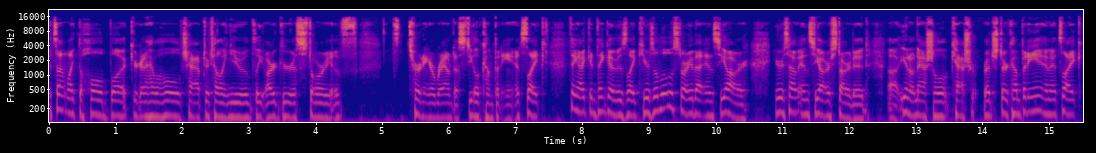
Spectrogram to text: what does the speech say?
it's not like the whole book. You're going to have a whole chapter telling you the arduous story of turning around a steel company. It's like thing I can think of is like here's a little story about NCR. Here's how NCR started, uh, you know, National Cash Register Company, and it's like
